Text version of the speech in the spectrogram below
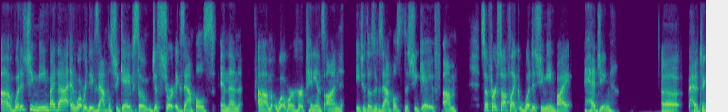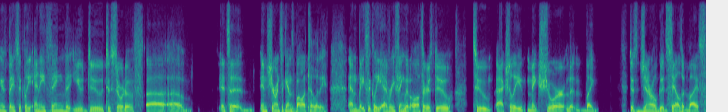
Uh, what did she mean by that, and what were the examples she gave? So, just short examples, and then um, what were her opinions on each of those examples that she gave? Um, so, first off, like, what does she mean by hedging? Uh, hedging is basically anything that you do to sort of uh, uh, it's a insurance against volatility and basically everything that authors do to actually make sure that like just general good sales advice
